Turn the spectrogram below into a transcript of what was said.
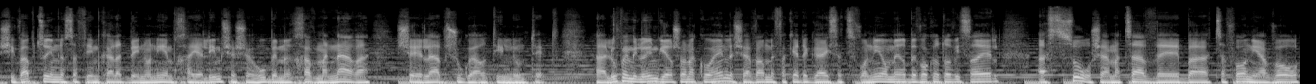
שבעה פצועים נוספים קל עד בינוני הם חיילים ששהו במרחב מנרה שאליו שוגר טיל נ"ט. האלוף במילואים גרשון הכהן, לשעבר מפקד הגיס הצפוני, אומר בבוקר טוב ישראל, אסור שהמצב אה, בצפון יעבור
